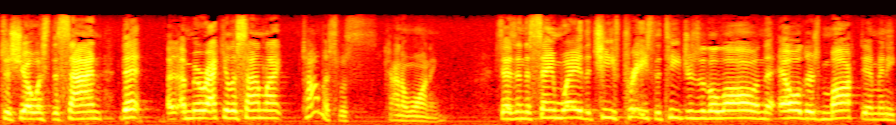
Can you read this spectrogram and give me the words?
to show us the sign that a miraculous sign like Thomas was kind of wanting He says, in the same way, the chief priests, the teachers of the law, and the elders mocked him. And he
